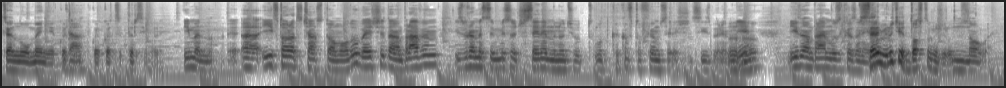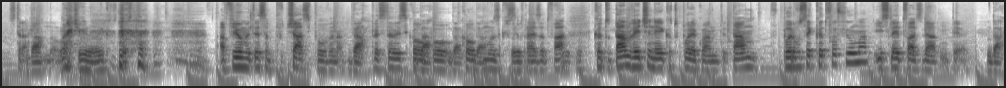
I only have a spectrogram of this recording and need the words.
ценно умение, което, Да. кое, което се търси. Нали? Именно. Е, А, и втората част от този модул беше да направим, избираме се, мисля, че 7 минути от, от какъвто филм се реши да си изберем ние Мгм. и да направим музика за него. 7 минути е доста между другото. Много е. Страшно Да, много е. звучи ми доста. А филмите са по час и половина. Да. Представи си колко, Да, да, колко да, музика се абсолютно, прави за това. абсолютно. Като там вече не е като по рекламите. Там първо се кътва филма и след това ти дават на тебе. Да.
